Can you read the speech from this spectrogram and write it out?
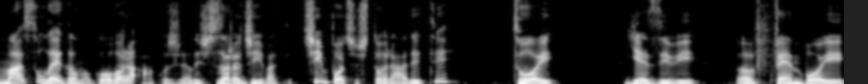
masu legalnog govora ako želiš zarađivati. Čim počneš to raditi, tvoj jezivi fanboyi,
